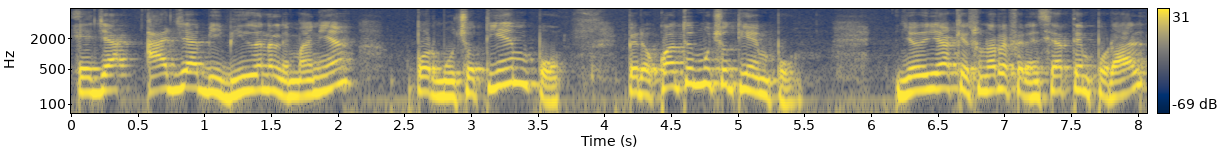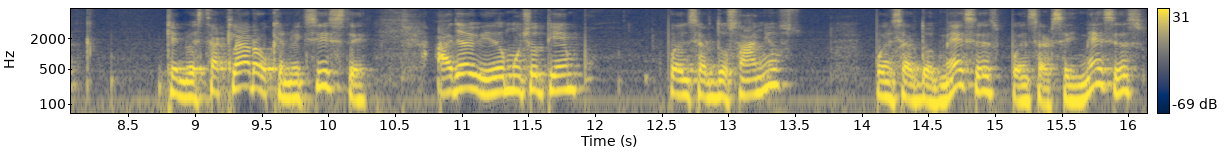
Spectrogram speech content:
ella haya vivido en Alemania por mucho tiempo. Pero ¿cuánto es mucho tiempo? Yo diría que es una referencia temporal que no está claro, que no existe. Haya vivido mucho tiempo, pueden ser dos años, pueden ser dos meses, pueden ser seis meses.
